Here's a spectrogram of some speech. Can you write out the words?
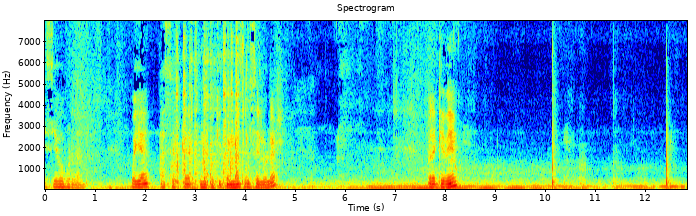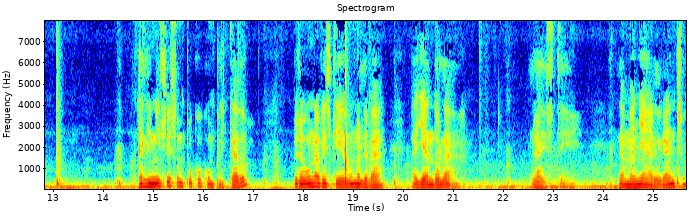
y sigo bordando voy a acercar un poquito más el celular para que vean al inicio es un poco complicado pero una vez que uno le va hallando la la este la maña al gancho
